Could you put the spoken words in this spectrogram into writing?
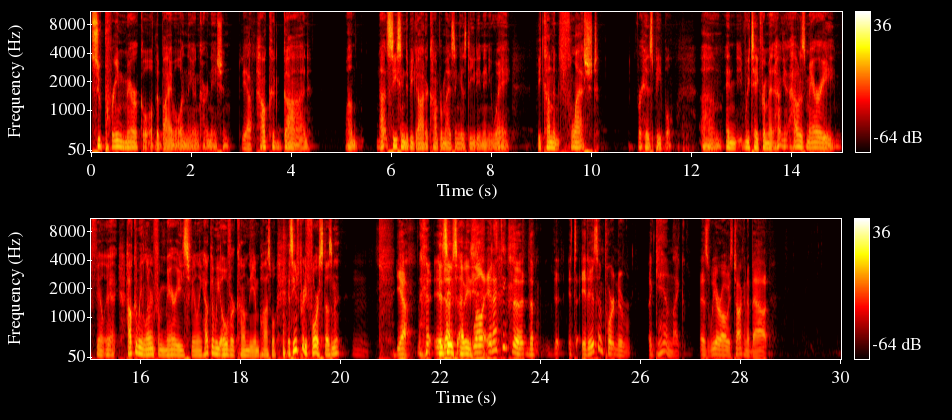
supreme miracle of the Bible and the incarnation Yeah. how could God, while not ceasing to be God or compromising his deity in any way, become enfleshed for his people? Um, and we take from it how, how does Mary feel? How can we learn from Mary's feeling? How can we overcome the impossible? It seems pretty forced, doesn't it? Yeah, it, It seems. I mean, well, and I think the the it's it is important to again, like as we are always talking about,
